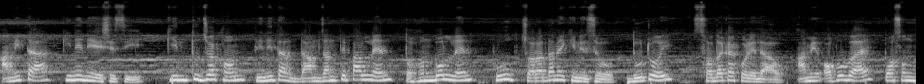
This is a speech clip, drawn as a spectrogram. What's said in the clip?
আমি তা কিনে নিয়ে এসেছি। কিন্তু যখন তিনি তার দাম জানতে পারলেন, তখন বললেন, খুব চড়া দামে কিনেছ। দুটোই সদাকা করে দাও, আমি অপব্যয় পছন্দ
